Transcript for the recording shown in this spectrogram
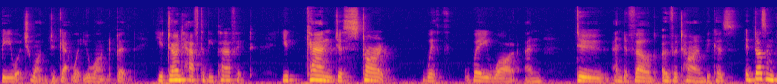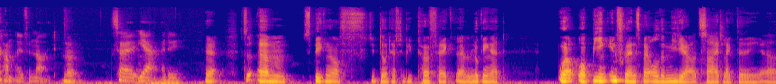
be what you want, to get what you want, but you don't have to be perfect. You can just start with where you are and do and develop over time because it doesn't come overnight. no. So, yeah, I do. Yeah. So, um, speaking of, you don't have to be perfect. Um, looking at or or being influenced by all the media outside, like the uh,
